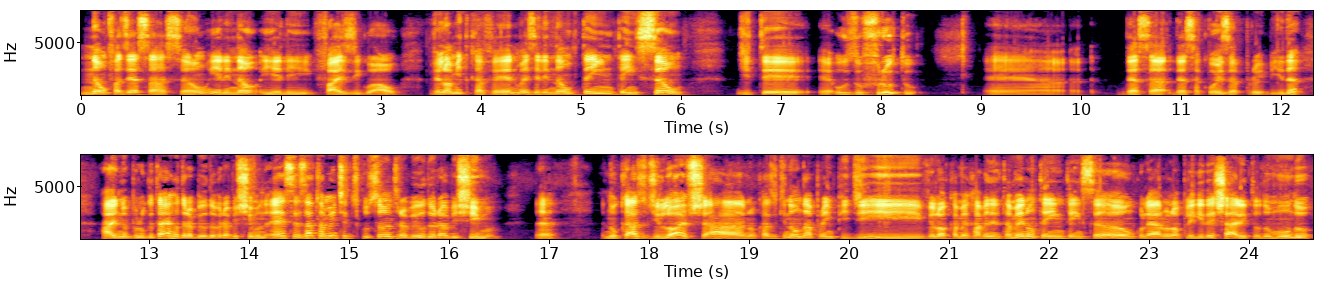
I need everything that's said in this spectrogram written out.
não fazer essa ação e ele não e ele faz igual, velomit kaven, mas ele não tem intenção de ter é, usufruto é, dessa dessa coisa proibida. Aí no. Essa é exatamente a discussão entre Rabiuda e Rabi Shimon, né? No caso de Loefshah, no caso que não dá para impedir, Velokamehaven também não tem intenção, Kulear não pligue deixar, e todo mundo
